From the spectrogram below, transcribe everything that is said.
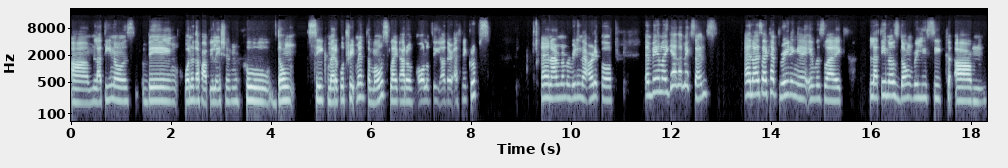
um, Latinos being one of the population who don't seek medical treatment the most, like out of all of the other ethnic groups. And I remember reading that article and being like, yeah, that makes sense. And as I kept reading it, it was like Latinos don't really seek um,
